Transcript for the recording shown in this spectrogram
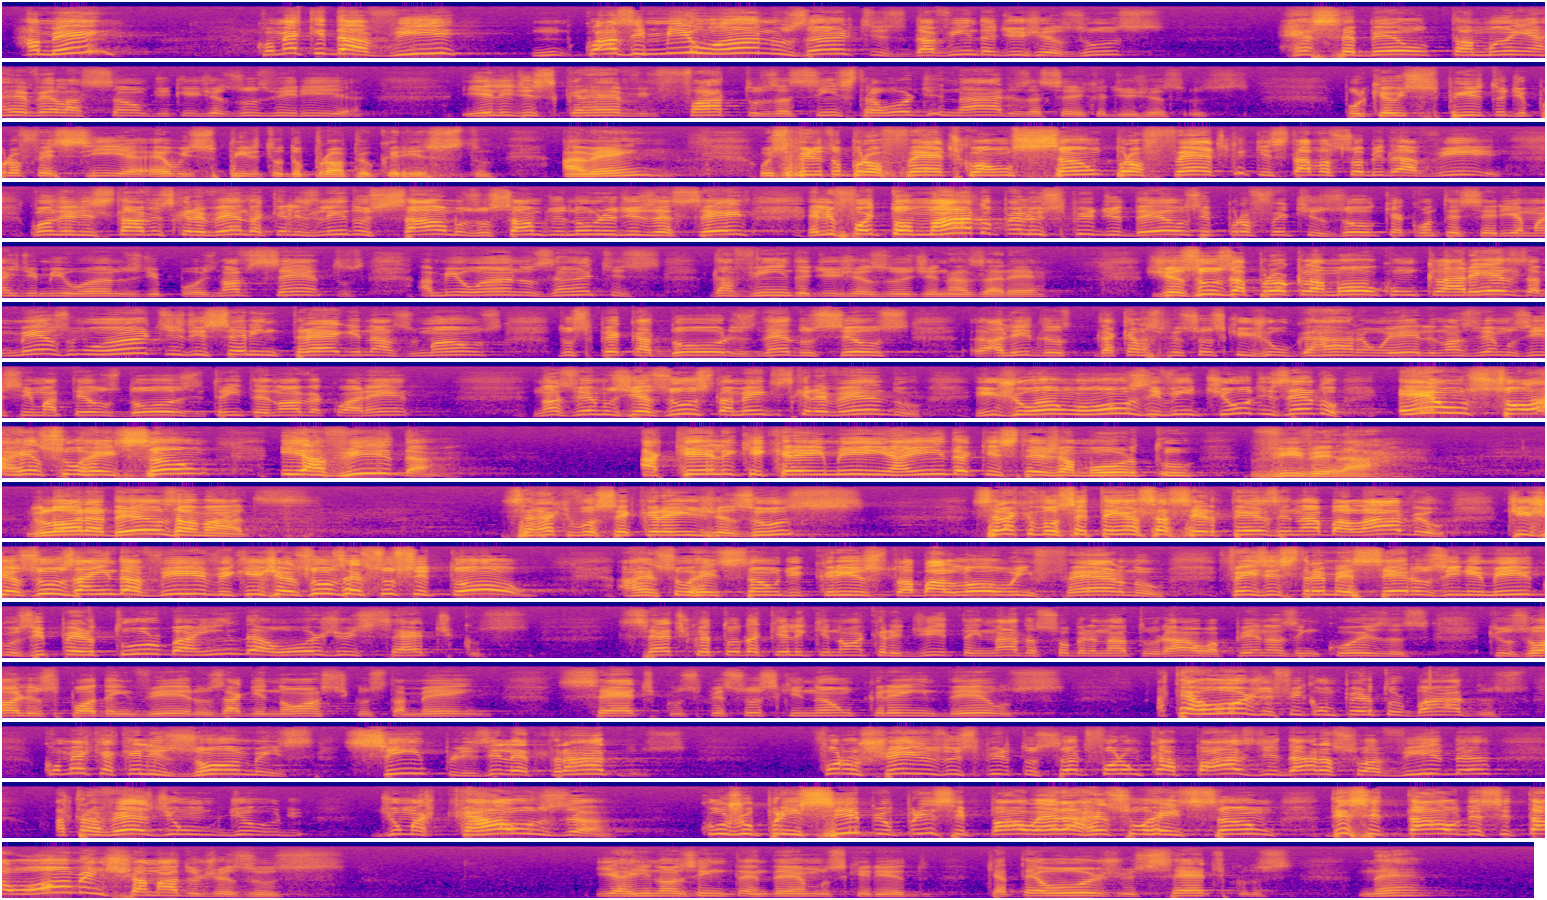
Amém? Como é que Davi, quase mil anos antes da vinda de Jesus, recebeu tamanha revelação de que Jesus viria? E ele descreve fatos assim extraordinários acerca de Jesus porque o espírito de profecia é o espírito do próprio Cristo. Amém? O espírito profético, a unção profética que estava sobre Davi, quando ele estava escrevendo aqueles lindos salmos, o salmo de número 16, ele foi tomado pelo Espírito de Deus e profetizou o que aconteceria mais de mil anos depois 900 a mil anos antes da vinda de Jesus de Nazaré. Jesus a proclamou com clareza, mesmo antes de ser entregue nas mãos dos pecadores, né, dos seus, ali, dos, daquelas pessoas que julgaram ele. Nós vemos isso em Mateus 12, 39 a 40. Nós vemos Jesus também descrevendo em João 11, 21, dizendo: Eu sou a ressurreição e a vida. Aquele que crê em mim, ainda que esteja morto, viverá. Glória a Deus, amados. Será que você crê em Jesus? Será que você tem essa certeza inabalável que Jesus ainda vive, que Jesus ressuscitou? A ressurreição de Cristo abalou o inferno, fez estremecer os inimigos e perturba ainda hoje os céticos. Cético é todo aquele que não acredita em nada sobrenatural, apenas em coisas que os olhos podem ver, os agnósticos também, céticos, pessoas que não creem em Deus. Até hoje ficam perturbados. Como é que aqueles homens simples e letrados, foram cheios do Espírito Santo, foram capazes de dar a sua vida através de, um, de, de uma causa cujo princípio principal era a ressurreição desse tal, desse tal homem chamado Jesus. E aí nós entendemos, querido, que até hoje os céticos, né,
